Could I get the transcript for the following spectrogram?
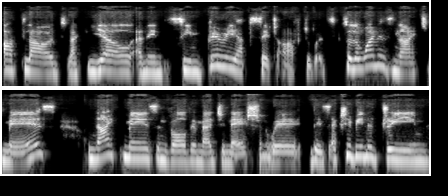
out loud, like yell, and then seem very upset afterwards. So the one is nightmares. Nightmares involve imagination, where there's actually been a dream.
